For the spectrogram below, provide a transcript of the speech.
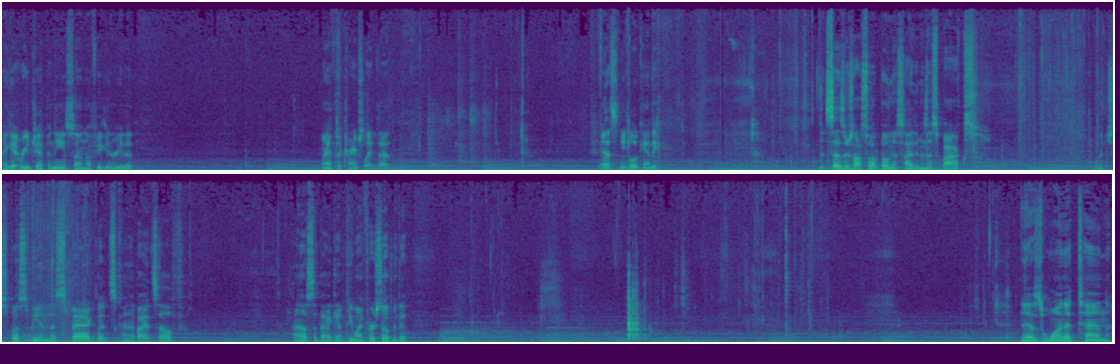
I get read Japanese, so I don't know if you can read it. Might have to translate that. Yeah, it's neat little candy. It says there's also a bonus item in this box, which is supposed to be in this bag, but it's kind of by itself. I noticed the bag empty when I first opened it. There's 1 of 10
